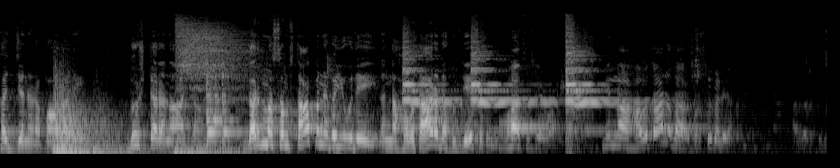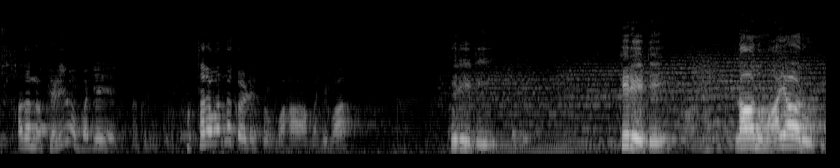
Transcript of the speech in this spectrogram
ಸಜ್ಜನರ ಪಾಲನೆ, ದುಷ್ಟರ ನಾಶ, ಧರ್ಮ ಸಂಸ್ಥಾಪನೆಗೈಯುವುದೇ ನನ್ನ ಅವತಾರದ ಉದ್ದೇಶಗಳು. ವಾಸುದೇವ, ನಿನ್ನ ಅವತಾರದ ಗುರುತುಗಳೇನು? ಅದನ್ನು ತಿಳಿಯುವ ಬಗೆ ಉತ್ತರವನ್ನು ಕರುಣಿಸು ಮಹಾ ಮಹಿಮಾ ಕಿರೀಟಿ. ಕಿರೀಟಿ. ನಾನು ಮಾಯಾರೂಪಿ.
